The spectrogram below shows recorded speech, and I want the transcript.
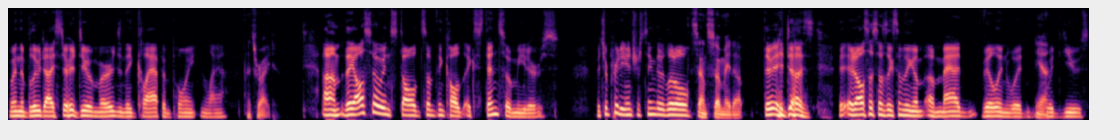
when the blue dye started to emerge, and they'd clap and point and laugh. That's right. Um, they also installed something called extensometers, which are pretty interesting. They're little. Sounds so made up. They're, it does. It, it also sounds like something a, a mad villain would Yeah. would use,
